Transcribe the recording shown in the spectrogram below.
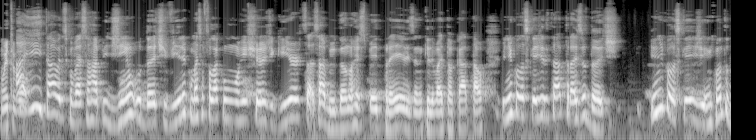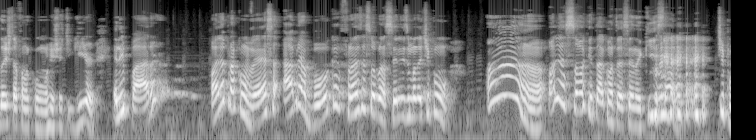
Muito bom. Aí e tal, eles conversam rapidinho, o Dutch vira e começa a falar com o Richard Gere, sa- sabe, dando respeito pra ele, dizendo que ele vai tocar e tal. E o Nicolas Cage ele tá atrás do Dutch. E o Nicolas Cage, enquanto o Dutch tá falando com o Richard Gere, ele para, olha pra conversa, abre a boca, franze a sobrancelha e manda tipo um. Ah, olha só o que tá acontecendo aqui, sabe? tipo,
